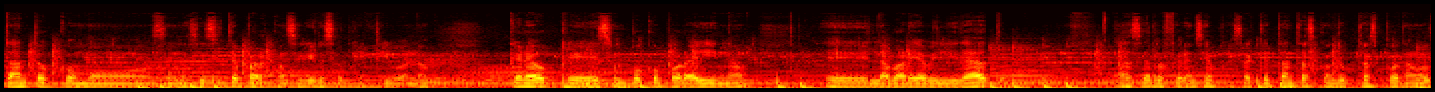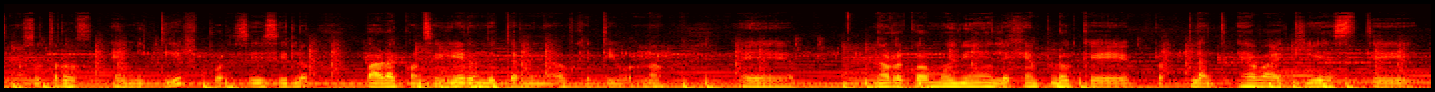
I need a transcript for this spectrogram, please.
tanto como se necesite para conseguir ese objetivo no creo que es un poco por ahí no eh, la variabilidad hace referencia pues a qué tantas conductas podamos nosotros emitir por así decirlo para conseguir un determinado objetivo no eh, no recuerdo muy bien el ejemplo que planteaba aquí este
